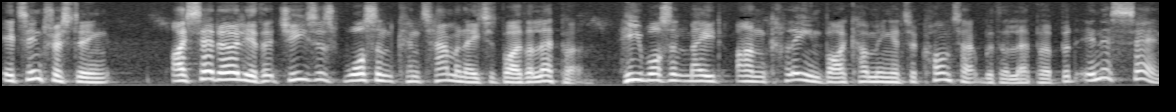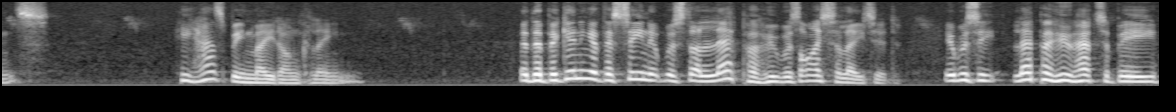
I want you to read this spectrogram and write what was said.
it's interesting. I said earlier that Jesus wasn't contaminated by the leper. He wasn't made unclean by coming into contact with the leper, but in a sense, he has been made unclean. At the beginning of the scene, it was the leper who was isolated. It was the leper who had to be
